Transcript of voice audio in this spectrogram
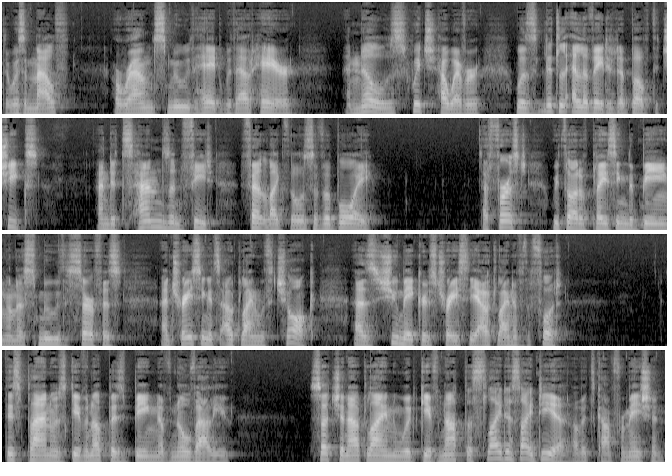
There was a mouth, a round, smooth head without hair, a nose, which, however, was little elevated above the cheeks, and its hands and feet felt like those of a boy. At first, we thought of placing the being on a smooth surface and tracing its outline with chalk, as shoemakers trace the outline of the foot. This plan was given up as being of no value. Such an outline would give not the slightest idea of its conformation.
